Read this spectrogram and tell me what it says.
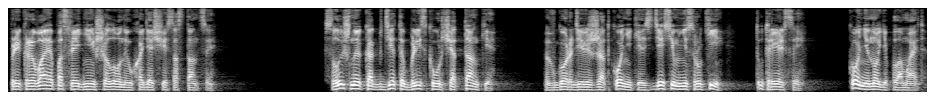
прикрывая последние эшелоны, уходящие со станции. Слышно, как где-то близко урчат танки. В городе визжат конники, здесь им не с руки, тут рельсы. Кони ноги поломают.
